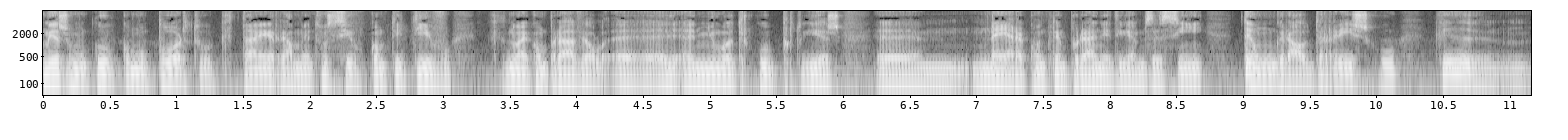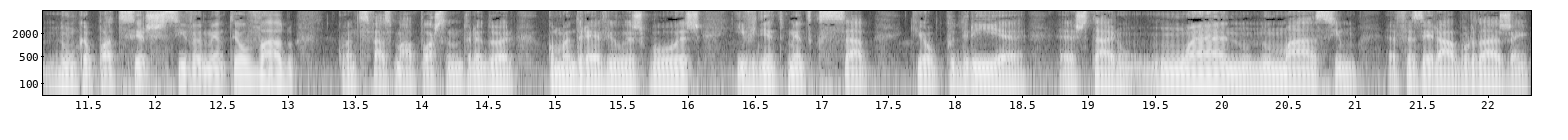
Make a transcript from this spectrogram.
mesmo um clube como o Porto, que tem realmente um ciclo competitivo que não é comparável a, a nenhum outro clube português uh, na era contemporânea, digamos assim, tem um grau de risco que nunca pode ser excessivamente elevado. Quando se faz uma aposta num treinador como André Vilas Boas, evidentemente que se sabe que ele poderia uh, estar um, um, ano, no máximo, a fazer a abordagem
